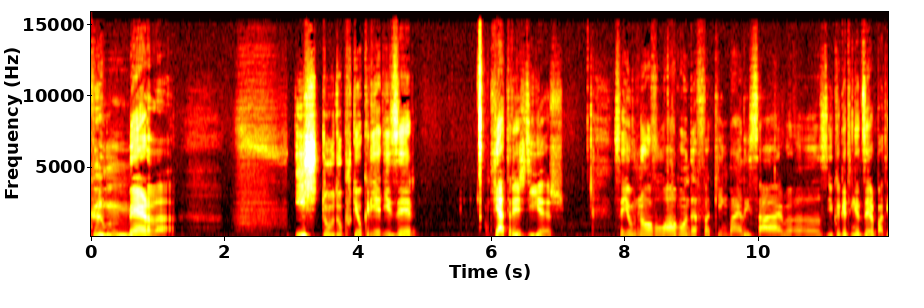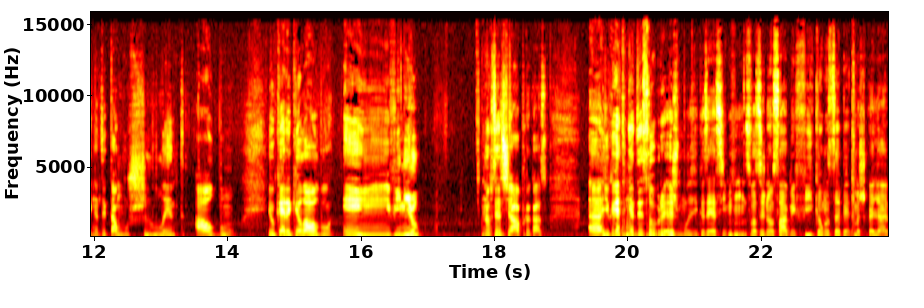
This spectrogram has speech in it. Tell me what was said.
que merda! Isto tudo porque eu queria dizer que há três dias saiu o novo álbum da fucking Miley Cyrus. E o que é que eu tinha a dizer? Pá, tinha a dizer que está um excelente álbum. Eu quero aquele álbum em vinil. Não sei se já há, por acaso. Uh, e o que é que eu tinha a dizer sobre as músicas? É assim, se vocês não sabem, ficam a saber, mas se calhar,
